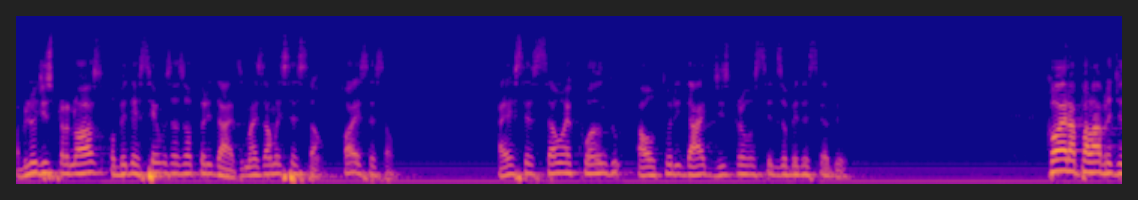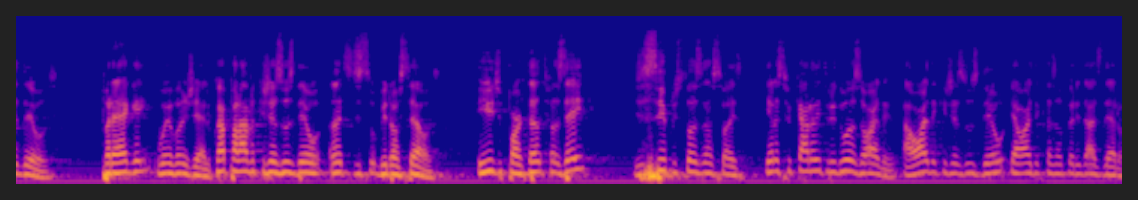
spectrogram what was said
A Bíblia diz para nós obedecermos às autoridades, mas há uma exceção. Qual é a exceção? A exceção é quando a autoridade diz para você desobedecer a Deus. Qual era a palavra de Deus? preguem o evangelho. Qual é a palavra que Jesus deu antes de subir aos céus? Ide, portanto, fazei discípulos de todas as nações. E eles ficaram entre duas ordens: a ordem que Jesus deu e a ordem que as autoridades deram.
